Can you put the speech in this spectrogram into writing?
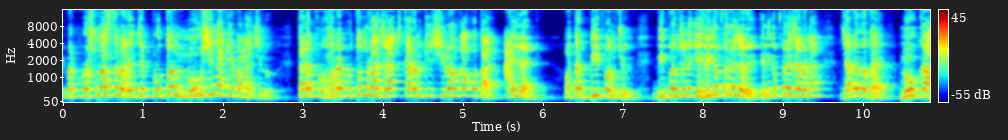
এবার প্রশ্ন আসতে পারে যে প্রথম নৌসেনা কে বানাইছিল? তাহলে হবে প্রথম রাজরাজ, কারণ কি শ্রীলঙ্কা কোথায়? আইল্যান্ড, অর্থাৎ দ্বীপ অঞ্চল। দ্বীপ অঞ্চলে কি হেলিকপ্টারে যাবে? হেলিকপ্টারে যাবে না। যাবে কোথায়? নৌকা,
